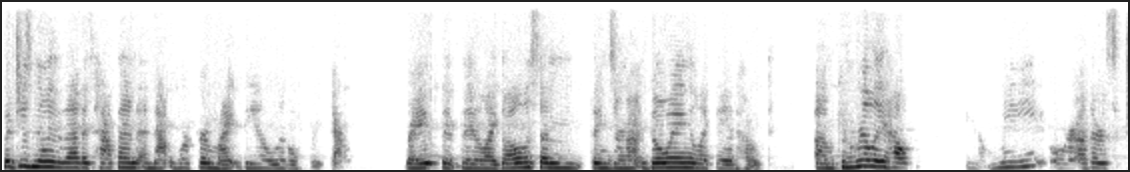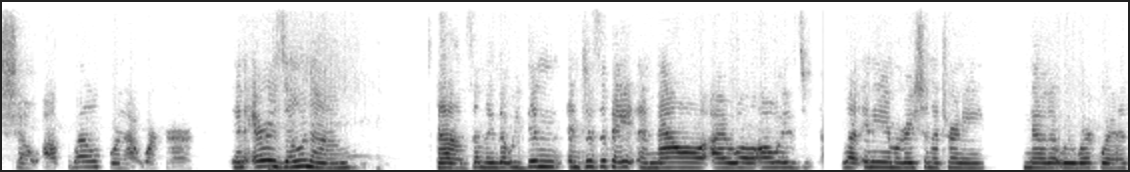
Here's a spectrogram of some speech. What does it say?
but just knowing that that has happened and that worker might be a little freaked out, right? That they're like all of a sudden things are not going like they had hoped, um, can really help you know, me or others show up well for that worker. In Arizona, um, something that we didn't anticipate, and now I will always let any immigration attorney know that we work with,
